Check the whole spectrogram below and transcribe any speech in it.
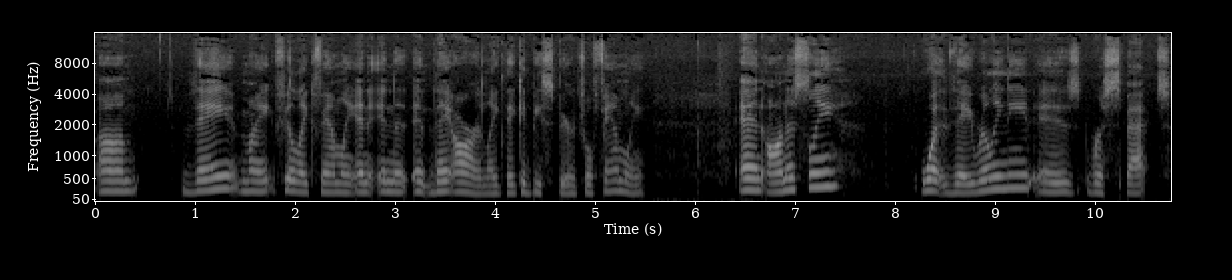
Um, they might feel like family, and the and they are like they could be spiritual family. And honestly, what they really need is respect.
